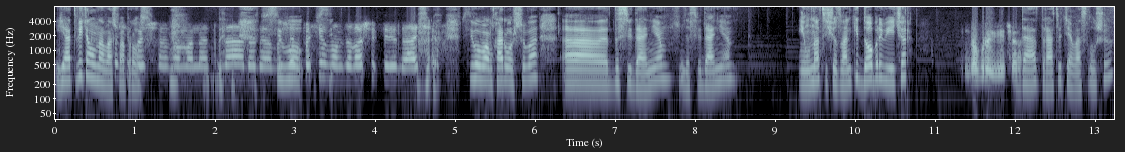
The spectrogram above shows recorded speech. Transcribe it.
Я ответила на ваш Спасибо вопрос. большое вам, Анет. Да, да, да. Всего- Большое спасибо вам за вашу передачу. Всего вам хорошего. Э, До свидания. До свидания. И у нас еще звонки. Добрый вечер. Добрый вечер. Да, здравствуйте, я вас слушаю.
